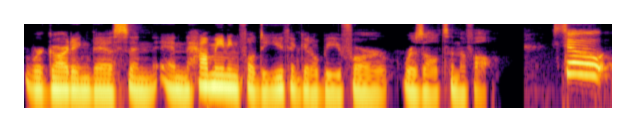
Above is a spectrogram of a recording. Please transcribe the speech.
regarding this, and and how meaningful do you think it'll be for results in the fall? So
